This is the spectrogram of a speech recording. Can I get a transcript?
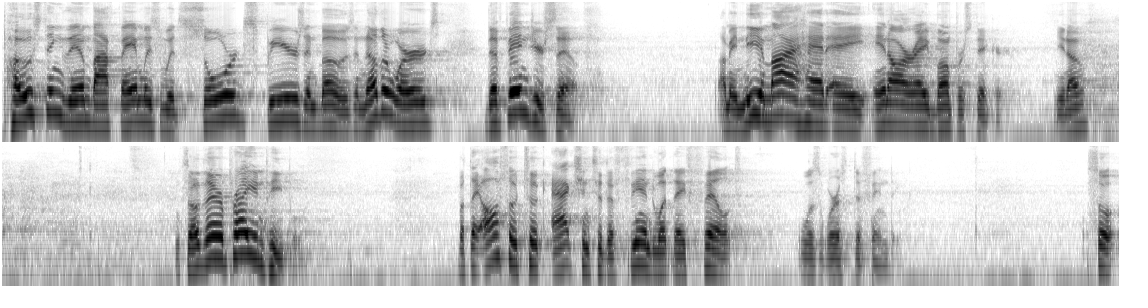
posting them by families with swords, spears, and bows. In other words, defend yourself. I mean, Nehemiah had a NRA bumper sticker, you know? And so they're praying people. But they also took action to defend what they felt was worth defending. So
